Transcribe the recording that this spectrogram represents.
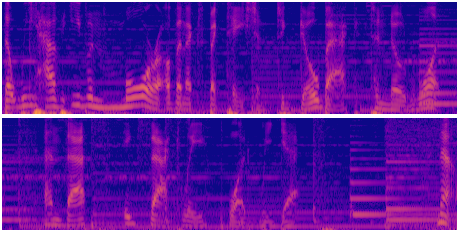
that we have even more of an expectation to go back to note 1 and that's exactly what we get. Now,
